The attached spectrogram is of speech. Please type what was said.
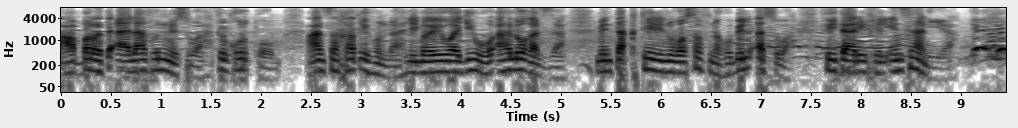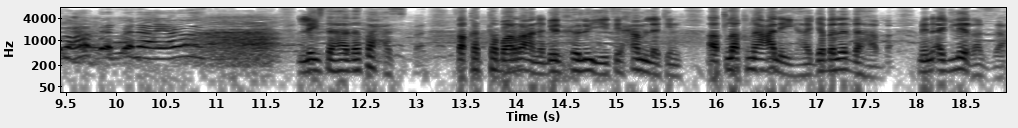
عبرت آلاف النسوة في الخرطوم عن سخطهن لما يواجهه أهل غزة من تقتيل وصفنه بالأسوأ في تاريخ الإنسانية. ليس هذا فحسب فقد تبرعنا بالحلي في حملة أطلقنا عليها جبل الذهب من أجل غزة.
